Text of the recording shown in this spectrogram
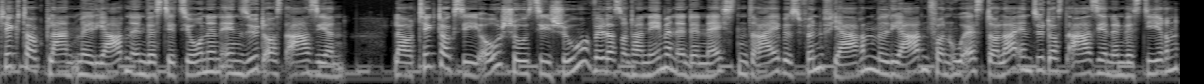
TikTok plant Milliardeninvestitionen in Südostasien. Laut TikTok-CEO Shu Shu will das Unternehmen in den nächsten drei bis fünf Jahren Milliarden von US-Dollar in Südostasien investieren,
